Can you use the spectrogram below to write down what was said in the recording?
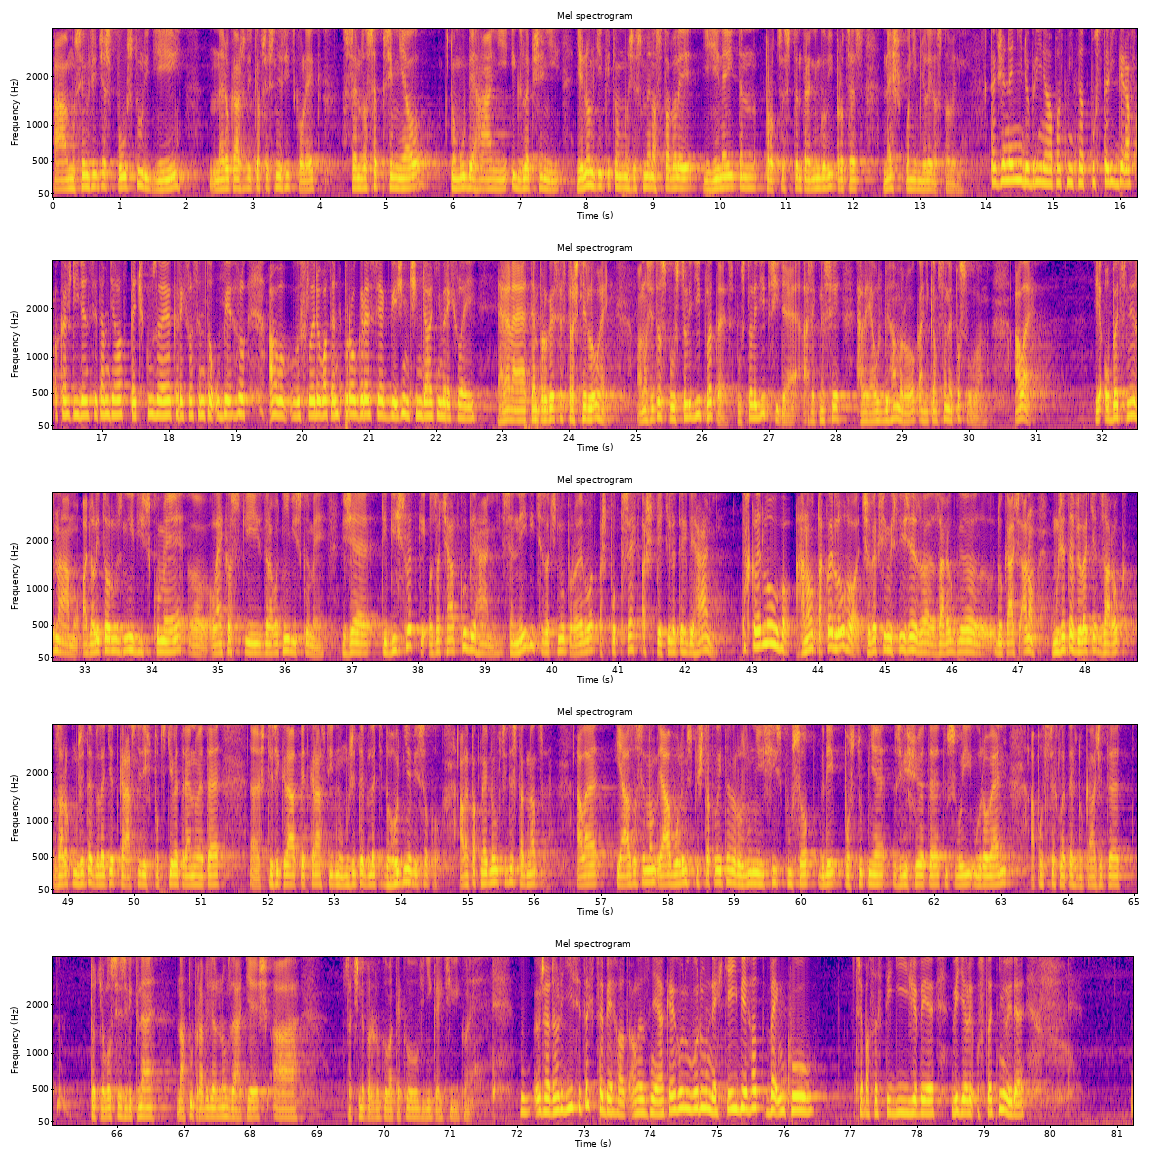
A musím říct, že spoustu lidí, nedokážu teďka přesně říct kolik, jsem zase přiměl k tomu běhání i k zlepšení, jenom díky tomu, že jsme nastavili jiný ten proces, ten tréninkový proces, než oni měli nastavený. Takže není dobrý nápad mít nad postelí graf a každý den si tam dělat tečku, za jak rychle jsem to uběhl a sledovat ten progres, jak běžím čím dál tím rychleji. Ne, ne, ne, ten progres je strašně dlouhý. Ono si to spoustu lidí plete. Spousta lidí přijde a řekne si, hele, já už běhám rok a nikam se neposouvám. Ale je obecně známo, a dali to různý výzkumy, eh, lékařský, zdravotní výzkumy, že ty výsledky od začátku běhání se nejvíce začnou projevovat až po třech až pěti letech běhání. Takhle dlouho? Ano, takhle dlouho. Člověk si myslí, že za, za rok eh, dokáže. Ano, můžete vyletět za rok, za rok můžete vyletět krásně, když poctivě trénujete eh, čtyřikrát, pětkrát v týdnu, můžete vyletět hodně vysoko, ale pak najednou přijde stagnace. Ale já zase mám, já volím spíš takový ten rozumnější způsob, kdy postupně zvyšujete tu svoji úroveň a po třech letech dokážete, to tělo si zvykne na tu pravidelnou zátěž a začne produkovat jako vynikající výkony. Řada lidí sice chce běhat, ale z nějakého důvodu nechtějí běhat venku, třeba se stydí, že by je viděli ostatní lidé.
